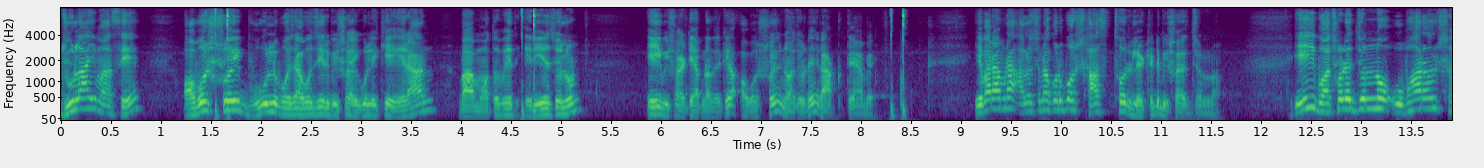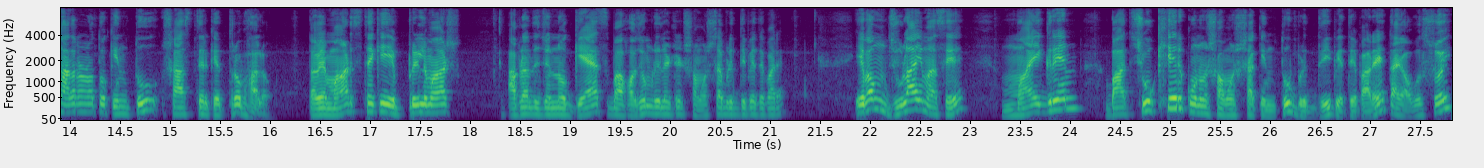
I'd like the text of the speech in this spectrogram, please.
জুলাই মাসে অবশ্যই ভুল বোঝাবুঝির বিষয়গুলিকে এড়ান বা মতভেদ এড়িয়ে চলুন। এই বিষয়টি আপনাদেরকে অবশ্যই নজরে রাখতে হবে। এবার আমরা আলোচনা করব স্বাস্থ্য রিলেটেড বিষয়ের জন্য। এই বছরের জন্য ওভারঅল সাধারণত কিন্তু স্বাস্থ্যের ক্ষেত্র ভালো। তবে মার্চ থেকে এপ্রিল মাস আপনাদের জন্য গ্যাস বা হজম রিলেটেড সমস্যা বৃদ্ধি পেতে পারে। এবং জুলাই মাসে মাইগ্রেন বা চোখের কোনো সমস্যা কিন্তু বৃদ্ধি পেতে পারে, তাই অবশ্যই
